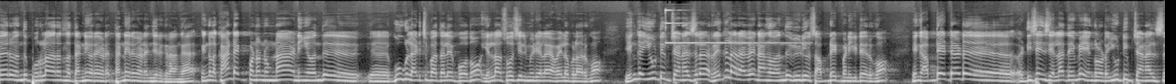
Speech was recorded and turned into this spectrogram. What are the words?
பேர் வந்து பொருளாதாரத்தில் தண்ணீர் தண்ணீரை அடைஞ்சிருக்கிறாங்க. எங்களை காண்டாக்ட் பண்ணணும்னா நீங்கள் வந்து கூகுள் அடித்து பார்த்தாலே போதும். எல்லா சோஷியல் மீடியாலையும் அவைலபிளாக இருக்கும். எங்கள் யூடியூப் சேனல்ஸில் ரெகுலராகவே நாங்கள் வந்து வீடியோஸ் அப்டேட் பண்ணிக்கிட்டே இருக்கோம். எங்கள் அப்டேட்டடு டிசைன்ஸ் எல்லாத்தையுமே எங்களோட யூடியூப் சேனல்ஸ்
